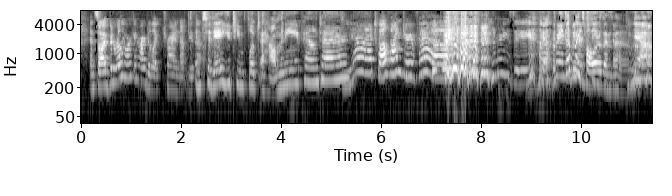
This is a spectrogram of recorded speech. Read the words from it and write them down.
and so I've been really working hard to like try and not do that. And today you team flipped a how many pound tire? Yeah, twelve hundred pounds. Crazy. Yeah, it's definitely taller than them. Yeah,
